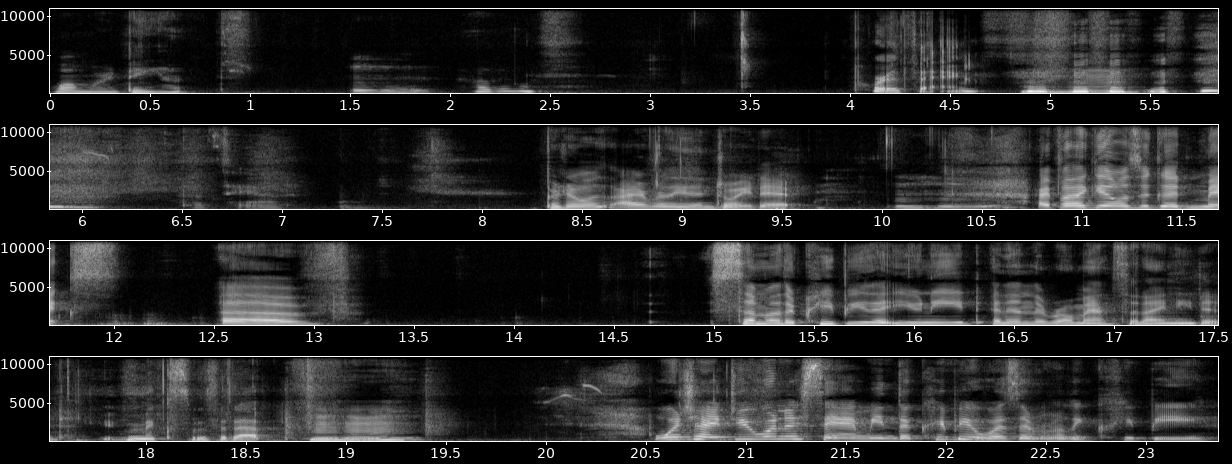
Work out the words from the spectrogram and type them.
one more dance." Mm-hmm. I was like, poor thing. Mm-hmm. That's sad. but it was I really enjoyed it. I feel like it was a good mix of some of the creepy that you need and then the romance that I needed. It mixes it up. Which I do want to say, I mean, the creepy wasn't really creepy.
